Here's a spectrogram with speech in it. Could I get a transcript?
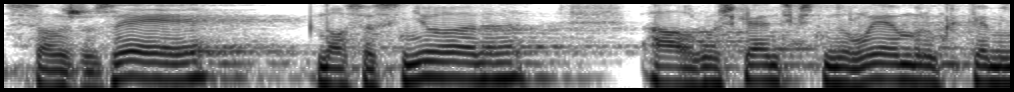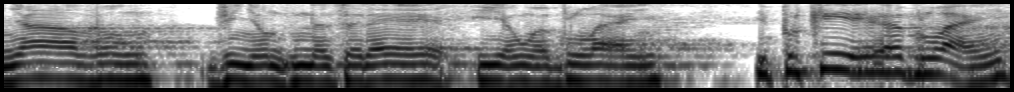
São José, Nossa Senhora, Há alguns cânticos que nos lembram que caminhavam, vinham de Nazaré, iam a Belém. E porquê a Belém?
